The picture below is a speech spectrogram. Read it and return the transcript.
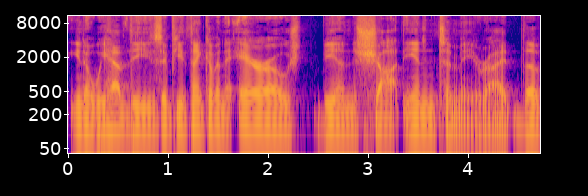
you know we have these if you think of an arrow being shot into me right? The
